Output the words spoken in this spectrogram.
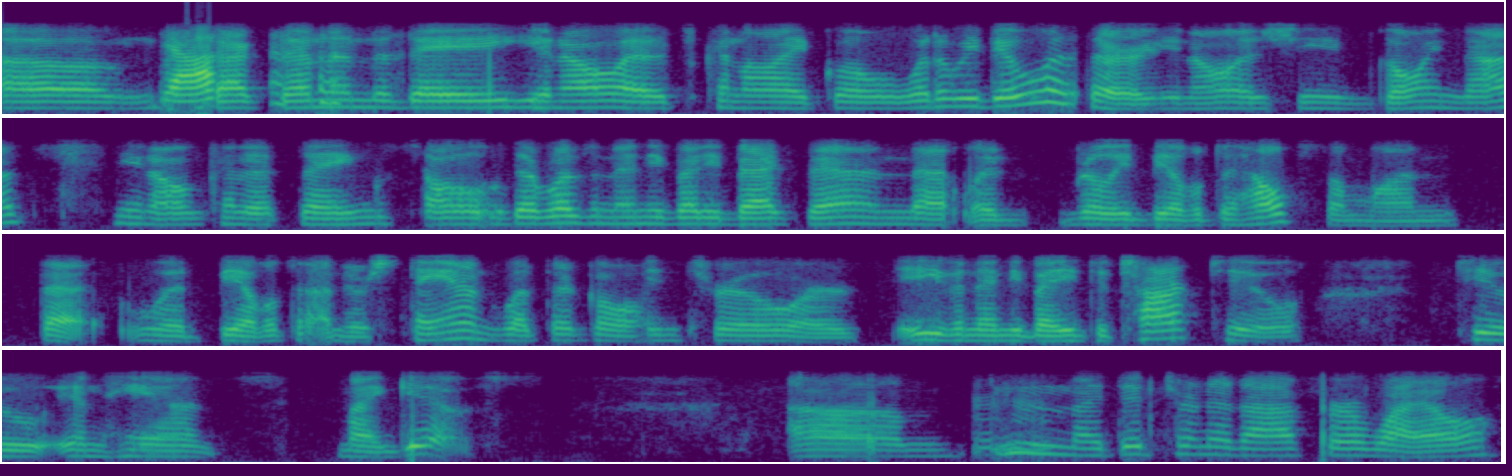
um Yeah. back then in the day, you know, it's kind of like, well, what do we do with her? You know, is she going nuts? You know, kind of thing. So there wasn't anybody back then that would really be able to help someone that would be able to understand what they're going through or even anybody to talk to to enhance my gifts. Um, Mm-hmm. I did turn it off for a while,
